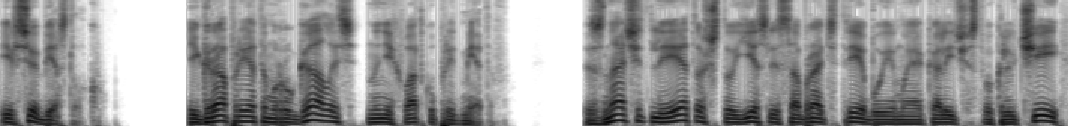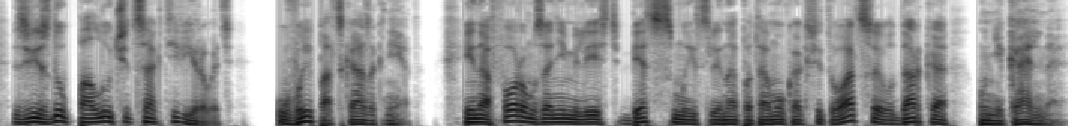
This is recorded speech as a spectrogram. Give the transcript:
и все без толку. Игра при этом ругалась на нехватку предметов. Значит ли это, что если собрать требуемое количество ключей, звезду получится активировать? Увы, подсказок нет. И на форум за ними лезть бессмысленно, потому как ситуация у Дарка уникальная.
